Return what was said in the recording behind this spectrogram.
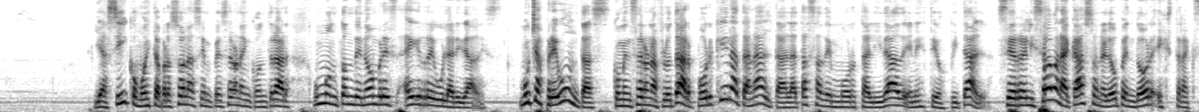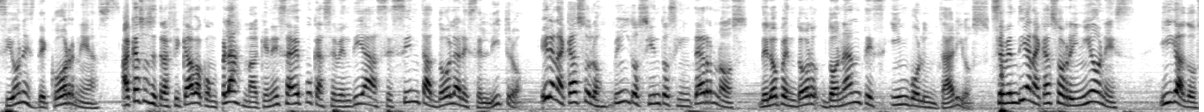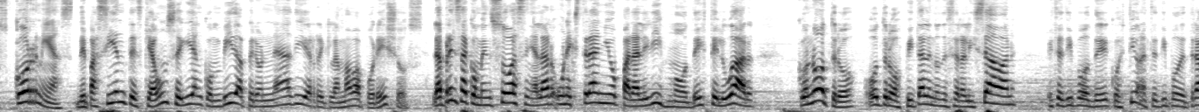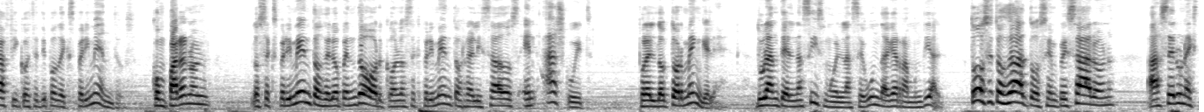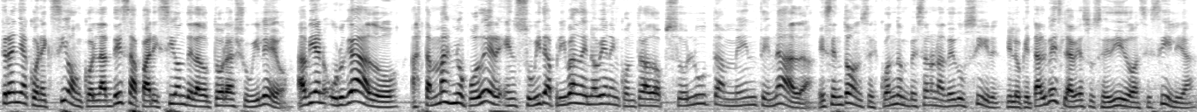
Y así como esta persona se empezaron a encontrar un montón de nombres e irregularidades. Muchas preguntas comenzaron a flotar. ¿Por qué era tan alta la tasa de mortalidad en este hospital? ¿Se realizaban acaso en el Open Door extracciones de córneas? ¿Acaso se traficaba con plasma que en esa época se vendía a 60 dólares el litro? ¿Eran acaso los 1200 internos del Open Door donantes involuntarios? ¿Se vendían acaso riñones hígados, córneas de pacientes que aún seguían con vida pero nadie reclamaba por ellos. La prensa comenzó a señalar un extraño paralelismo de este lugar con otro, otro hospital en donde se realizaban este tipo de cuestiones, este tipo de tráfico, este tipo de experimentos. Compararon los experimentos del Open Door con los experimentos realizados en Auschwitz por el doctor Mengele durante el nazismo en la Segunda Guerra Mundial. Todos estos datos empezaron hacer una extraña conexión con la desaparición de la doctora Jubileo. Habían hurgado hasta más no poder en su vida privada y no habían encontrado absolutamente nada. Es entonces cuando empezaron a deducir que lo que tal vez le había sucedido a Cecilia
